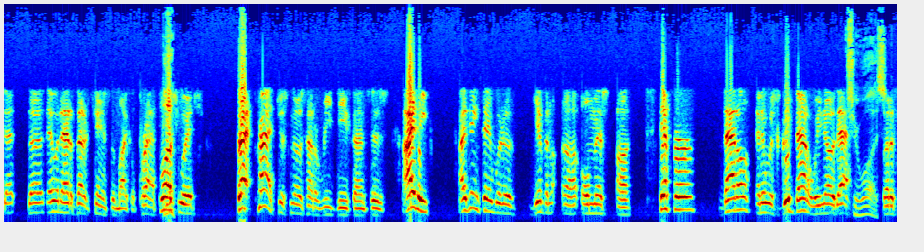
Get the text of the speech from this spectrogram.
that the, they would have had a better chance with Michael Pratt. Plus, which Pratt Pratt just knows how to read defenses. I think I think they would have given uh, Ole Miss a stiffer battle, and it was a good battle. We know that. Sure was. But a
